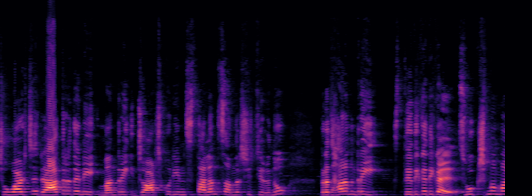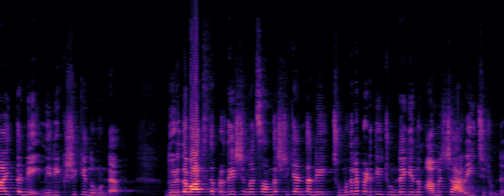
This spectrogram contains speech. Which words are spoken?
ചൊവ്വാഴ്ച രാത്രി തന്നെ മന്ത്രി ജോർജ് കുര്യൻ സ്ഥലം സന്ദർശിച്ചിരുന്നു. പ്രധാനമന്ത്രി സ്ഥിതിഗതികൾ സൂക്ഷ്മമായി തന്നെ നിരീക്ഷിക്കുന്നുമുണ്ട്. ദുരിതബാധിത പ്രദേശങ്ങൾ സന്ദർശിക്കാൻ തന്നെ ചുമതലപ്പെടുത്തിയിട്ടുണ്ട് എന്നും അമിത്ഷാ അറിയിച്ചിട്ടുണ്ട്.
